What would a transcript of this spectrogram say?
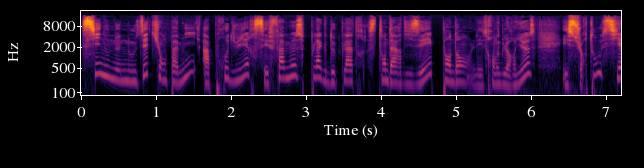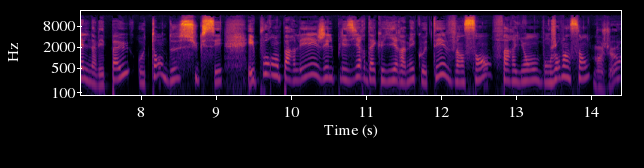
si nous ne nous étions pas mis à produire ces fameuses plaques de plâtre standardisées pendant les Trente Glorieuses et surtout si elles n'avaient pas eu autant de succès. Et pour en parler, j'ai le plaisir d'accueillir à mes côtés Vincent Farion. Bonjour Vincent. Bonjour.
